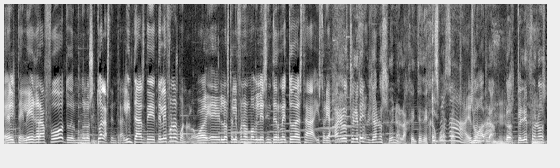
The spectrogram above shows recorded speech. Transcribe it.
el telégrafo, todo el mundo lo sitúa, las centralitas de teléfonos, bueno, luego eh, los teléfonos móviles, internet, toda esta historia. Ahora los teléfonos Pero- ya no suenan, la gente deja Es WhatsApp. verdad, es no verdad. hablan. Los teléfonos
